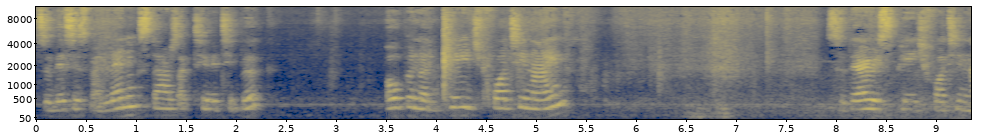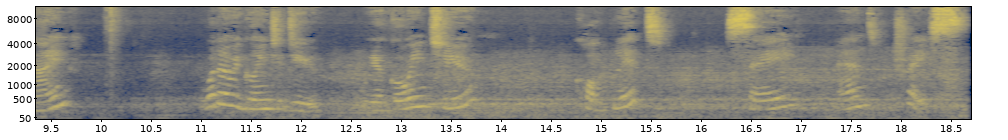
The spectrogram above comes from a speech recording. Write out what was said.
So this is my Learning Stars activity book. Open on page 49. So there is page 49. What are we going to do? We are going to complete, say, and trace.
